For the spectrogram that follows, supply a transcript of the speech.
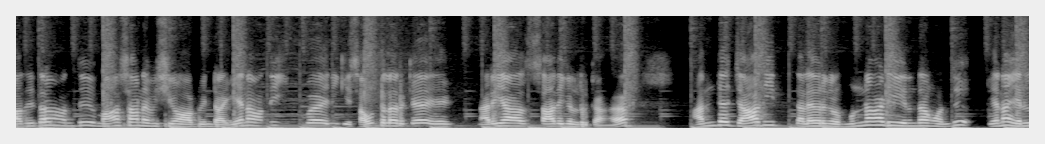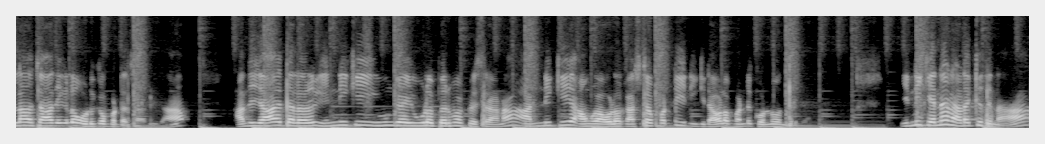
அதுதான் வந்து மாசான விஷயம் அப்படின்றாங்க ஏன்னா வந்து இப்போ இன்னைக்கு சவுத்தில் இருக்க நிறையா சாதிகள் இருக்காங்க. அந்த ஜாதி தலைவர்கள் முன்னாடி இருந்தவங்க வந்து ஏன்னா எல்லா ஜாதிகளும் ஒடுக்கப்பட்ட ஜாதி தான். அந்த ஜாதி தலைவர்கள் இன்னைக்கு இவங்க இவ்வளவு பெருமை பேசுறாங்கன்னா அன்னைக்கு அவங்க அவ்வளவு கஷ்டப்பட்டு இன்னைக்கு டெவலப்மெண்ட் கொண்டு வந்திருக்காங்க. இன்னைக்கு என்ன நடக்குதுன்னா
